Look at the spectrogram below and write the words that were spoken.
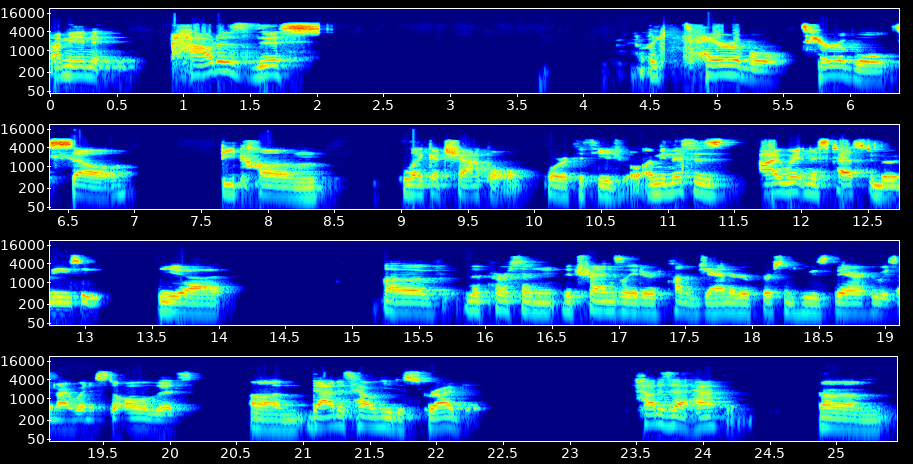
I mean, how does this like terrible, terrible cell become like a chapel or a cathedral? I mean, this is eyewitness testimonies of the uh, of the person, the translator, kind of janitor person who was there, who was an eyewitness to all of this. Um, that is how he described it how does that happen? Um,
